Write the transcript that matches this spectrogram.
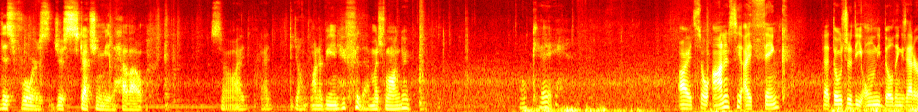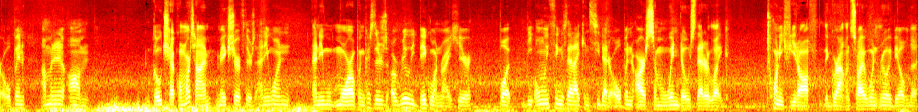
this floor is just sketching me the hell out. So I, I don't want to be in here for that much longer. Okay. Alright, so honestly, I think that those are the only buildings that are open. I'm gonna um go check one more time, make sure if there's anyone any more open, because there's a really big one right here. But the only things that I can see that are open are some windows that are like 20 feet off the ground, so I wouldn't really be able to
